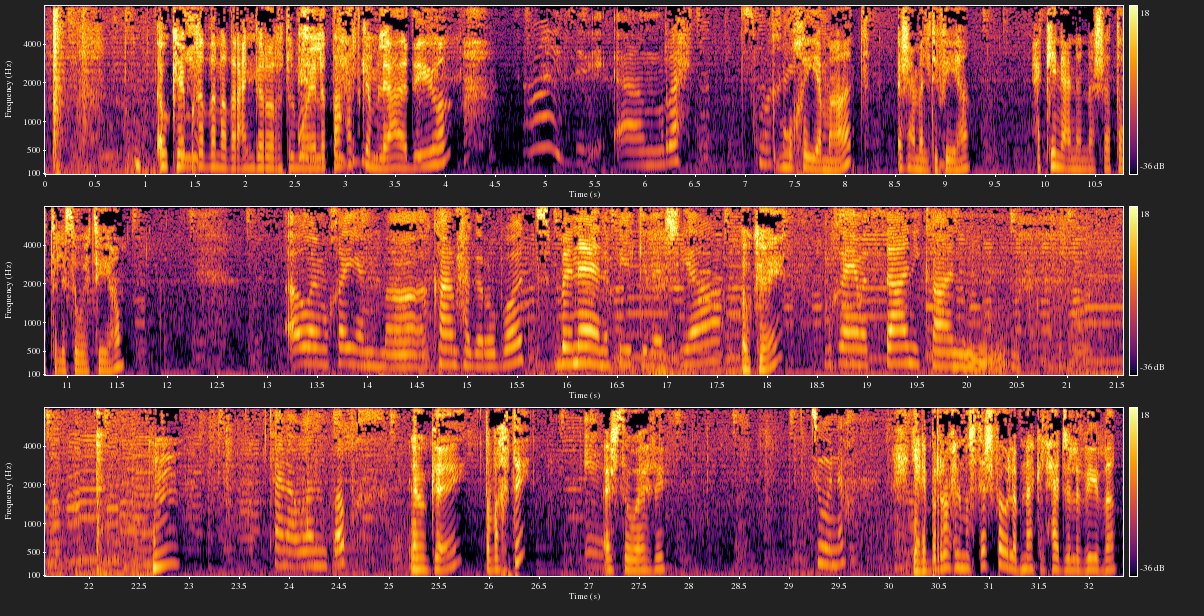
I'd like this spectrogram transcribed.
okay بغض النظر عن قارورة الموية اللي طاحت كملي عادي أيوة. أم، رحت مخيم مخيمات. إيش عملتي فيها؟ حكيني عن النشاطات اللي سويتيها. أول مخيم كان حق الروبوت بنينا فيه كذا أشياء. okay. المخيم الثاني كان؟ كان أظن طبخ. okay. طبختي؟ إيه. إيش سويتي؟ تونة. يعني بنروح المستشفى ولا بناكل حاجة لذيذة؟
